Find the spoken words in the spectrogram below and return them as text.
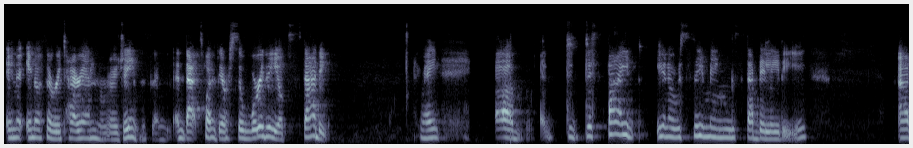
in, in authoritarian regimes, and, and that's why they're so worthy of study, right? Um, d- despite you know seeming stability, uh,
